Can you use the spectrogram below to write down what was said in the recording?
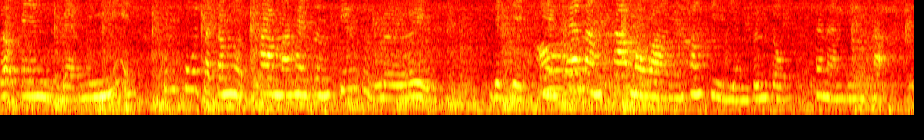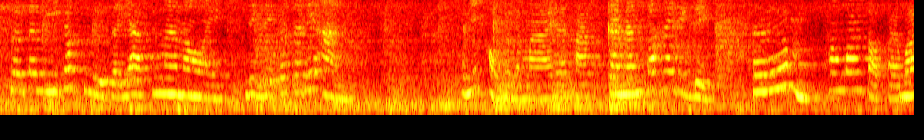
จะเป็นแบบนี้ คุณครูจะกำหนดภาพมาให้จนสิ้นสุดเลย เด็กๆเพียงแค่นำภาพมาวางในช่องสี่เหลี่ยมจนจบแค่นั้นเองค่ะ ส่วนตัวนี้ก็คือจะยากขึ้นมาหน่อย เด็กๆก็จะได้อ่านชนิดของผลไม้นะคะ จากนั้นก็ให้เด็กๆ เติมช่องว่างต่อไปว่า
